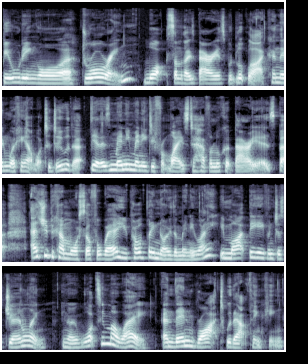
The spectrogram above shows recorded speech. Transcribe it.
building or drawing what some of those barriers would look like and then working out what to do with it. Yeah, there's many, many different ways to have a look at barriers. But as you become more self aware, you probably know them anyway. You might be even just journaling you know, what's in my way? And then write without thinking.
